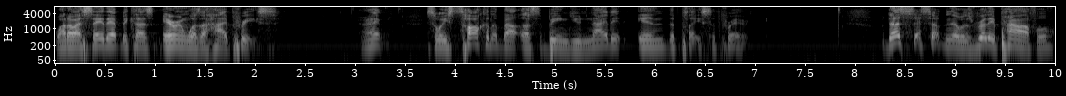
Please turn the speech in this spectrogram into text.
Why do I say that? Because Aaron was a high priest, right? So he's talking about us being united in the place of prayer. But Dutch said something that was really powerful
